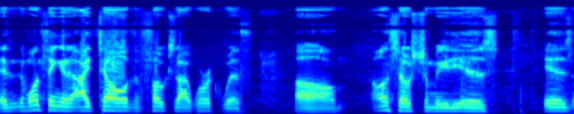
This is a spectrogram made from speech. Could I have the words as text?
And the one thing that I tell the folks that I work with um, on social media is is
